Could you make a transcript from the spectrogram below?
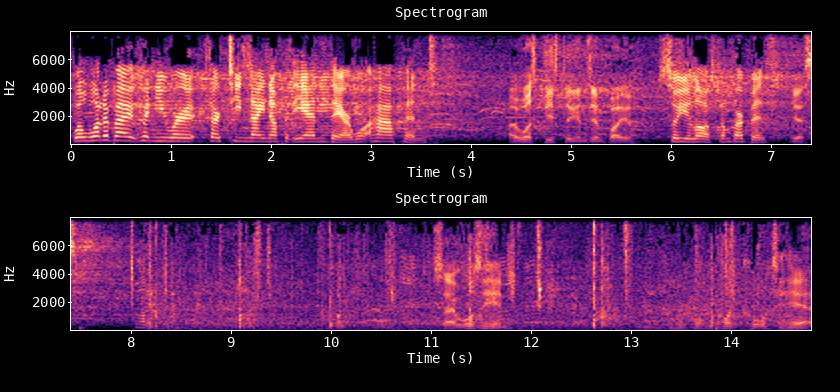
Well, what about when you were 13-9 up at the end there? What happened? I was pissed against the umpire. So you lost on purpose? Yes. So it was in. We've got a one-point quarter here.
